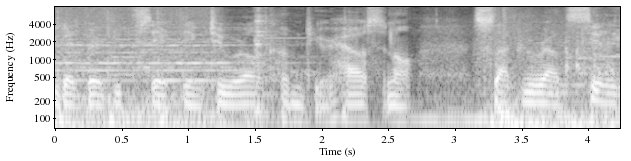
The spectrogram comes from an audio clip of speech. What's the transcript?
You guys better do the same thing too or I'll come to your house and I'll slap you around silly.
